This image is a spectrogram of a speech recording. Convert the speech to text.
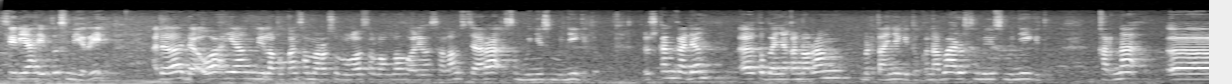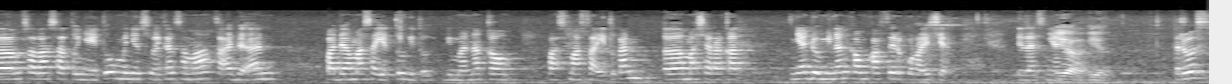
Syriah itu sendiri adalah dakwah yang dilakukan sama Rasulullah Shallallahu Alaihi Wasallam secara sembunyi-sembunyi gitu. Terus kan kadang eh, kebanyakan orang bertanya gitu, kenapa harus sembunyi-sembunyi gitu? Karena em, salah satunya itu menyesuaikan sama keadaan pada masa itu gitu, di mana kaum pas masa itu kan eh, masyarakatnya dominan kaum kafir Quraisy ya, jelasnya. iya. Terus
